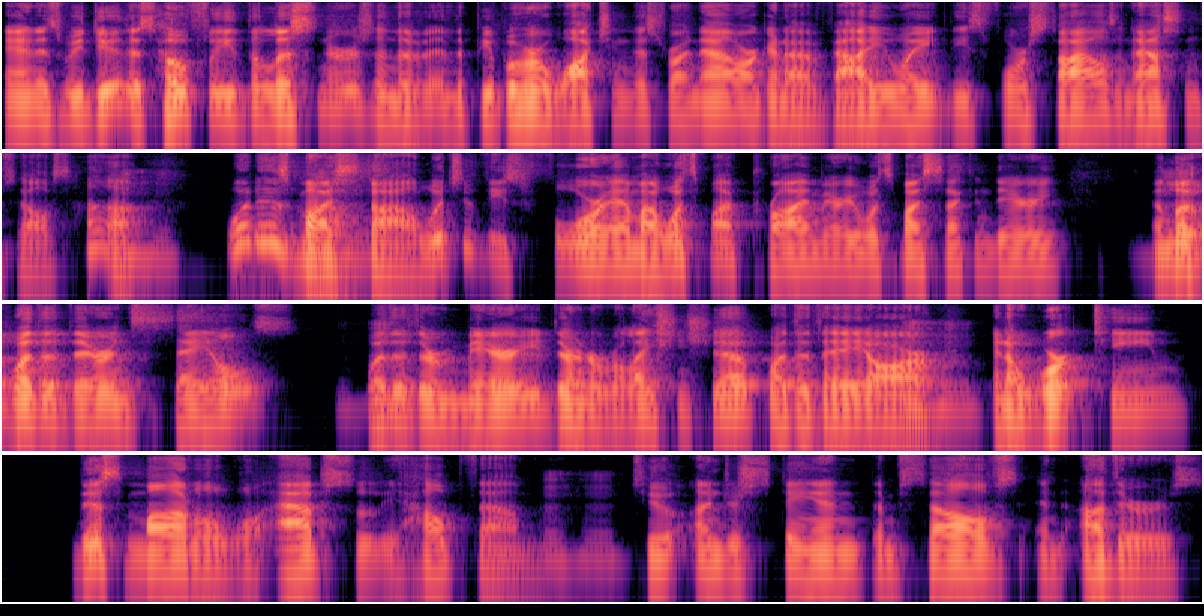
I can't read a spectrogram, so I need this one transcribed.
and as we do this, hopefully the listeners and the and the people who are watching this right now are going to evaluate these four styles and ask themselves, "Huh, Mhm, what is my Mhm. style? Which of these four am I? What's my primary? What's my secondary?" And look, mhm, whether they're in sales, whether mhm, they're married, they're in a relationship, whether they are mhm, in a work team, this model will absolutely help them to understand themselves and others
